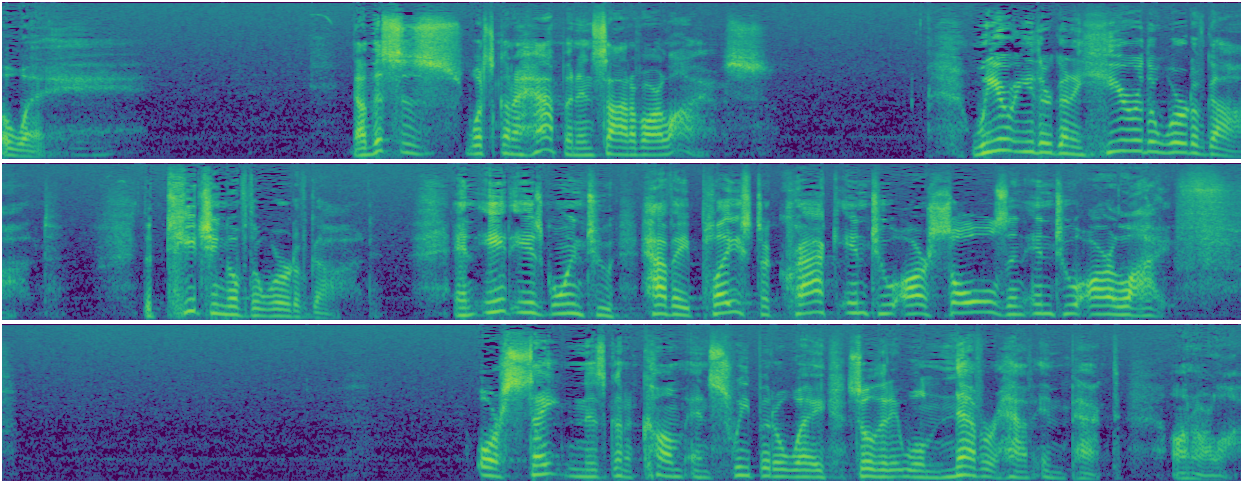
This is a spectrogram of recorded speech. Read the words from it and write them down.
away. Now, this is what's going to happen inside of our lives. We are either going to hear the Word of God, the teaching of the Word of God, and it is going to have a place to crack into our souls and into our life. Or Satan is going to come and sweep it away so that it will never have impact on our lives.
